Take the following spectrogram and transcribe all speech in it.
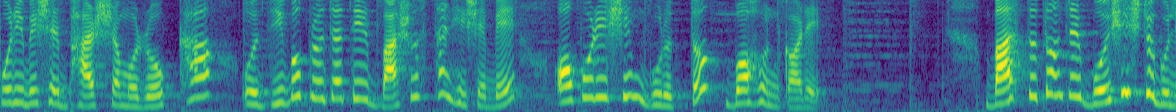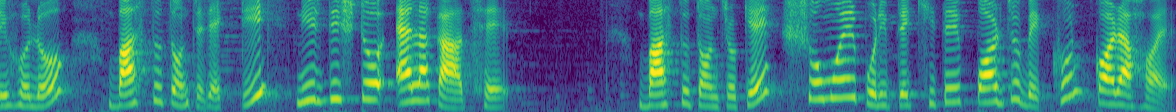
পরিবেশের ভারসাম্য রক্ষা ও জীবপ্রজাতির বাসস্থান হিসেবে অপরিসীম গুরুত্ব বহন করে। বাস্তুতন্ত্রের বৈশিষ্ট্যগুলি হল, বাস্তুতন্ত্রের একটি নির্দিষ্ট এলাকা আছে। বাস্তুতন্ত্রকে সময়ের পরিপ্রেক্ষিতে পর্যবেক্ষণ করা হয়।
